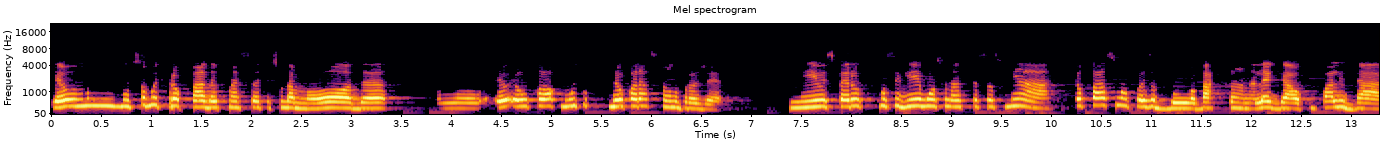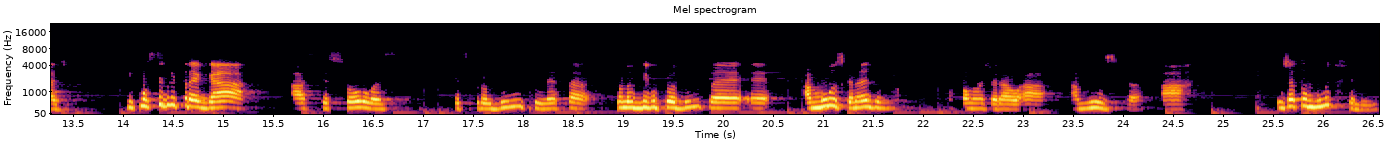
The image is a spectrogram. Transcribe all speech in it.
eu não, não sou muito preocupada com essa questão da moda, eu, eu coloco muito meu coração no projeto. E eu espero conseguir emocionar as pessoas com minha arte. Se eu faço uma coisa boa, bacana, legal, com qualidade, e consigo entregar às pessoas esse produto, essa, quando eu digo produto, é, é a música, né, de uma, forma geral, a, a música, a arte, eu já estou muito feliz.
